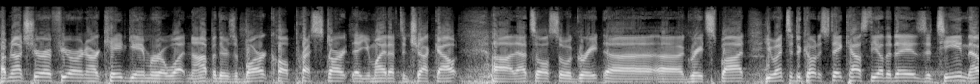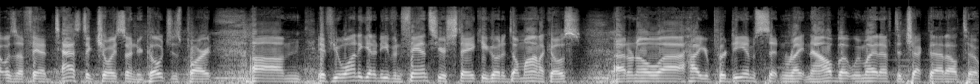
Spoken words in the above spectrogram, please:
I'm not sure if you're an arcade gamer or whatnot, but there's a bar called Press Start that you might have to check out. Uh, that's also a great uh, uh, great spot. You went to Dakota Steakhouse the other day as a team. That was a fantastic choice on your coach's part. Um, if you want to get an even fancier steak, you go to Delmonico's. I don't know uh, how your per diem's sitting right now, but we might have to check that out too.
